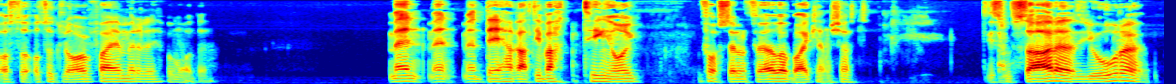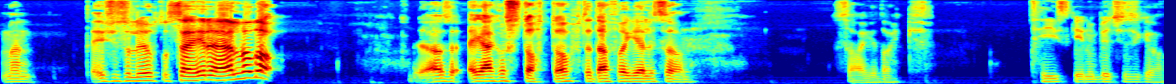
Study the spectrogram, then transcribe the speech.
og så, og så glorifier vi det litt, på en måte. Men, men, men det har alltid vært ting òg. Forskjellen før var bare kanskje at de som sa det, gjorde det. Men det er ikke så lurt å si det heller, da. Altså, jeg har akkurat stått opp. Det er derfor jeg er litt sånn Sa jeg drakk ti skinny bitches i går.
